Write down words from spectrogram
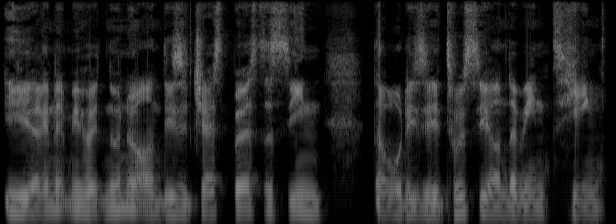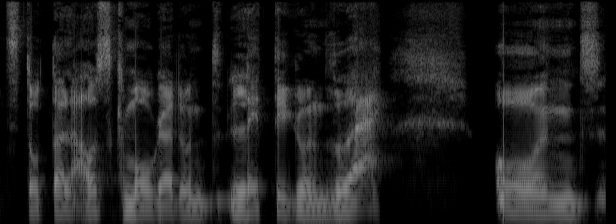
ich erinnere mich halt nur noch an diese Chestburster-Scene, da wo diese Tussi an der Wand hängt, total ausgemogert und lettig und bläh. Und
